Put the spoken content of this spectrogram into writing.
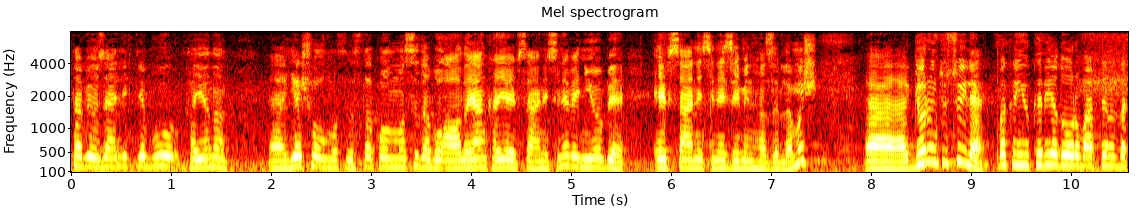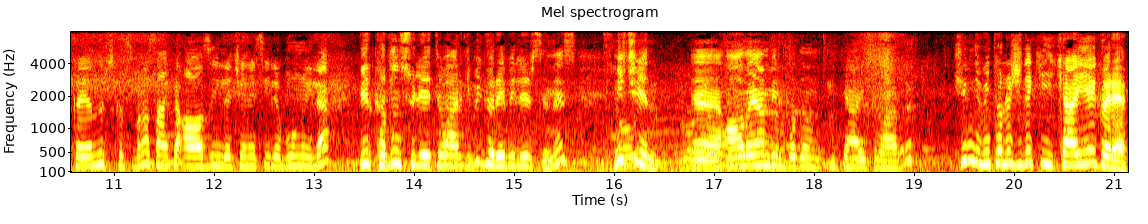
tabi özellikle bu kayanın yaş olması, ıslak olması da bu ağlayan kaya efsanesine ve Niobe efsanesine zemin hazırlamış. E, görüntüsüyle bakın yukarıya doğru baktığınızda kayanın üst kısmına sanki ağzıyla, çenesiyle, burnuyla bir kadın silüeti var gibi görebilirsiniz. Niçin e, ağlayan bir kadın hikayesi vardır? Şimdi mitolojideki hikayeye göre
